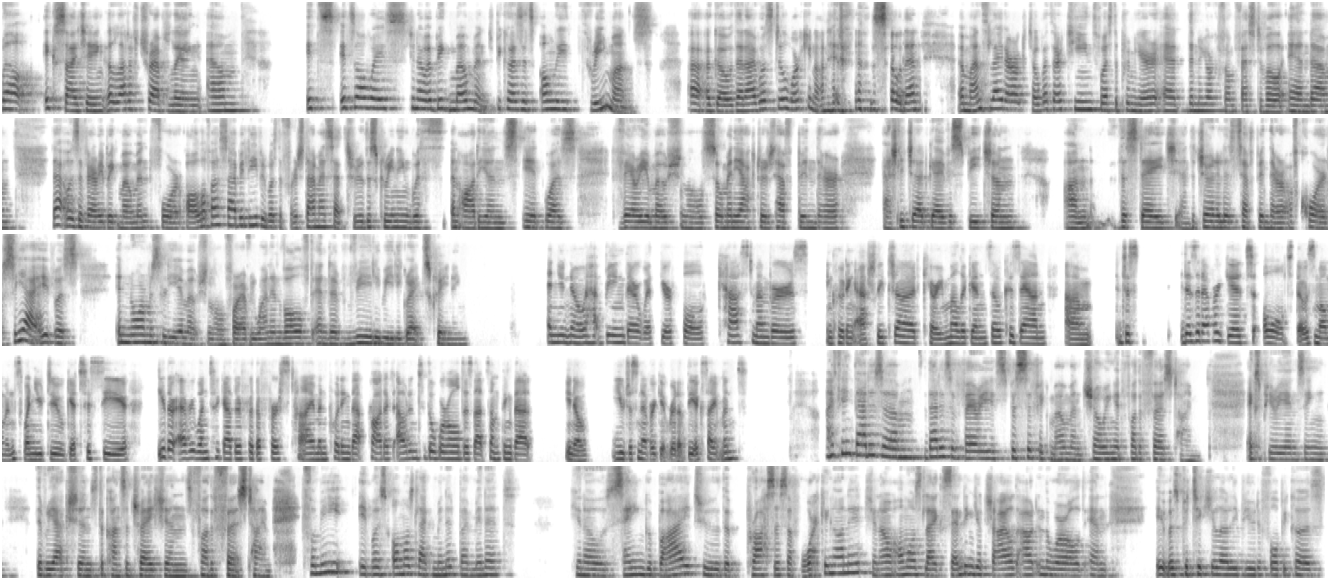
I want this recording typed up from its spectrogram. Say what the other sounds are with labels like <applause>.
Well, exciting, a lot of traveling. Um, it's it's always you know a big moment because it's only three months uh, ago that I was still working on it. <laughs> so then, a month later, October thirteenth was the premiere at the New York Film Festival, and um, that was a very big moment for all of us. I believe it was the first time I sat through the screening with an audience. It was very emotional. So many actors have been there. Ashley Judd gave a speech on on the stage, and the journalists have been there, of course. So yeah, it was enormously emotional for everyone involved, and a really, really great screening. And you know, being there with your full cast members, including Ashley Judd, Carey Mulligan, Zoe Kazan, um, just does it ever get old those moments when you do get to see either everyone together for the first time and putting that product out into the world? Is that something that you know you just never get rid of the excitement I think that is um that is a very specific moment showing it for the first time, experiencing the reactions, the concentrations for the first time. For me, it was almost like minute by minute, you know, saying goodbye to the process of working on it, you know, almost like sending your child out in the world. And it was particularly beautiful because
